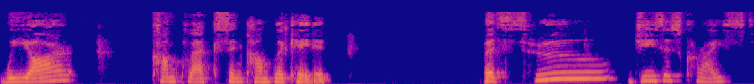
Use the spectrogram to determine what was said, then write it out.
we are complex and complicated. But through Jesus Christ,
